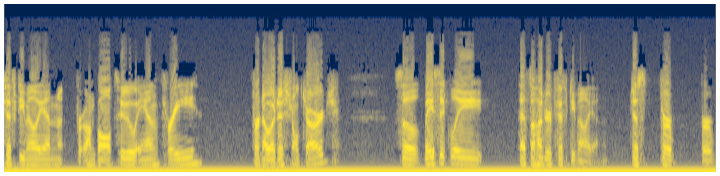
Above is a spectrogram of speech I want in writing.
50 million for, on ball two and three for no additional charge. So basically, that's 150 million just for for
